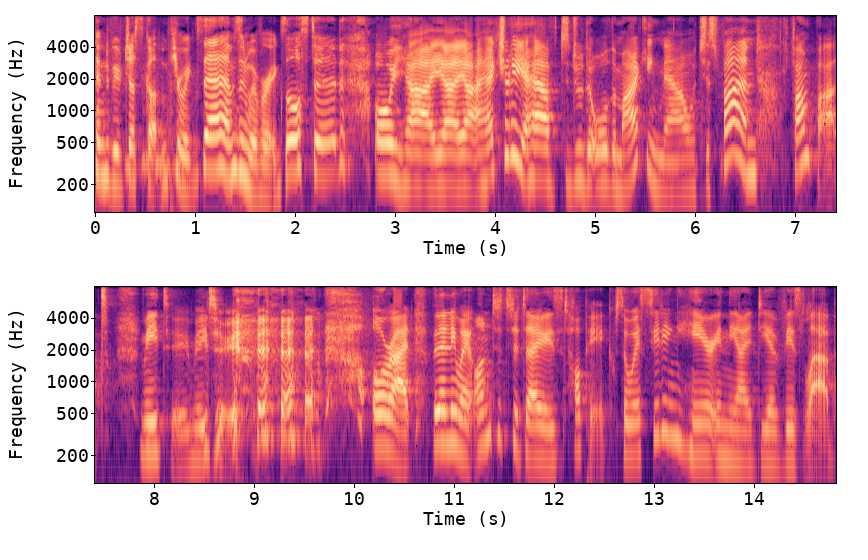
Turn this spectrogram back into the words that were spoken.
and we've just gotten through exams and we're very exhausted. Oh, yeah, yeah, yeah. I actually have to do the, all the marking now, which is fun. Fun part. Me too, me too. all right. But anyway, on to today's topic. So we're sitting here in the IDIA Viz Lab.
